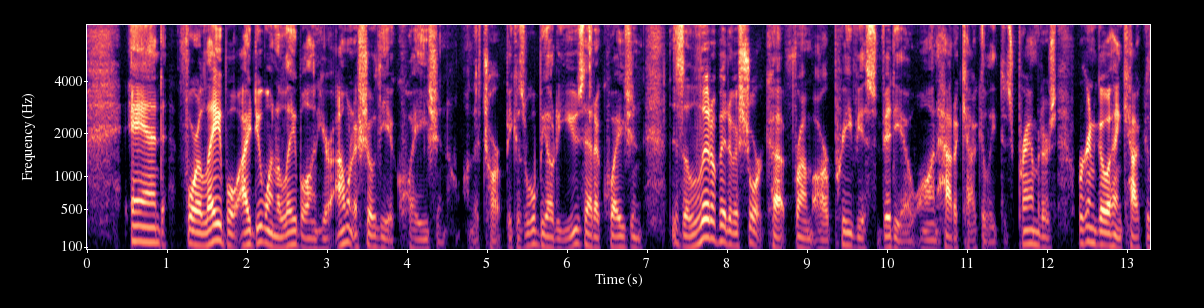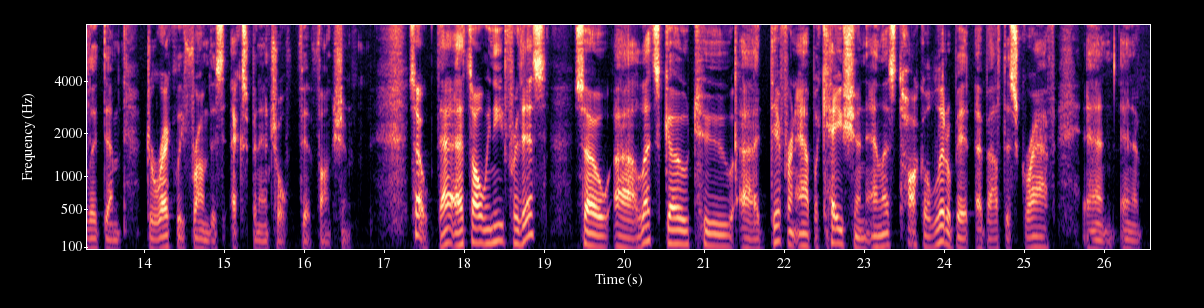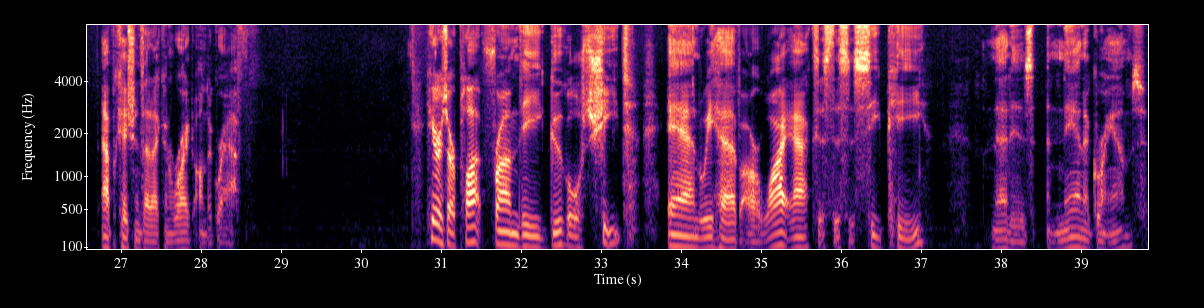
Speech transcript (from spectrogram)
And for a label, I do want a label on here. I want to show the equation on the chart because we'll be able to use that equation. This is a little bit of a shortcut from our previous video on how to calculate these parameters. We're going to go ahead and calculate them directly from this exponential fit function. So that, that's all we need for this. So uh, let's go to a different application and let's talk a little bit about this graph and, and an application that I can write on the graph. Here's our plot from the Google Sheet and we have our y-axis, this is CP, that is nanograms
